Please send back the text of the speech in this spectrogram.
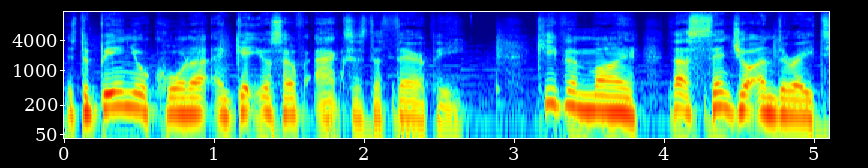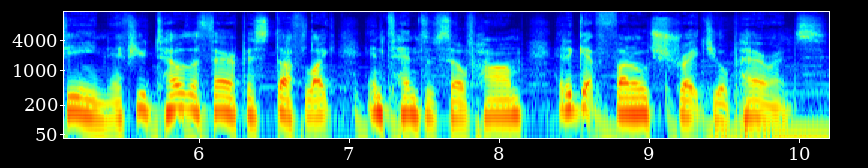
is to be in your corner and get yourself access to therapy. Keep in mind that since you're under 18, if you tell the therapist stuff like intent of self harm, it'll get funneled straight to your parents.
